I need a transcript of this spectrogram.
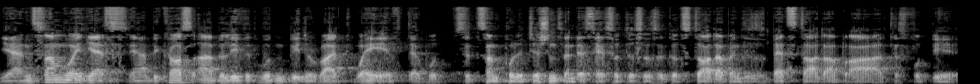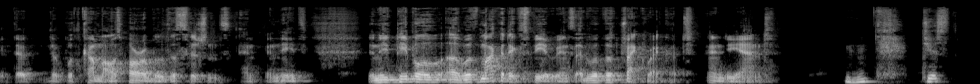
Yeah, in some way, yes. Yeah, because I believe it wouldn't be the right way if there would sit some politicians and they say, so this is a good startup and this is a bad startup. Uh, this would be, there, would come out horrible decisions. And you need, you need people uh, with market experience and with a track record in the end. Mm-hmm. Just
